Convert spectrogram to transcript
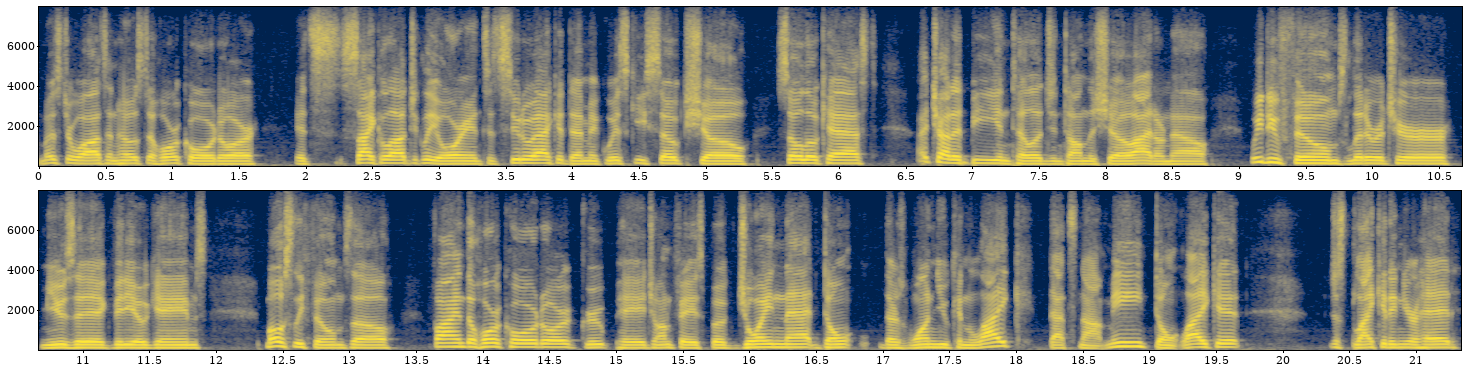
Mr. Watson, host of Horror Corridor. It's psychologically oriented, pseudo academic, whiskey soaked show, solo cast. I try to be intelligent on the show. I don't know. We do films, literature, music, video games, mostly films though. Find the Horror Corridor group page on Facebook. Join that. Don't. There's one you can like. That's not me. Don't like it. Just like it in your head.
